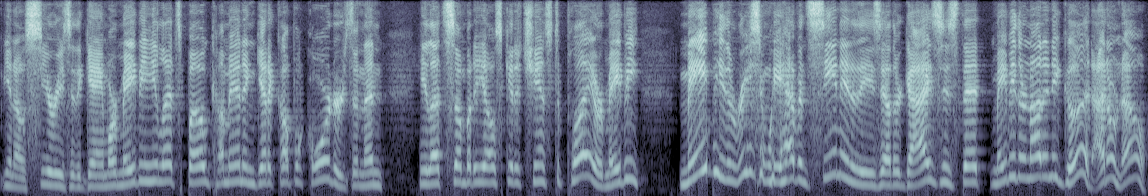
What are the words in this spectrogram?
you know, series of the game, or maybe he lets Bo come in and get a couple quarters, and then he lets somebody else get a chance to play, or maybe maybe the reason we haven't seen any of these other guys is that maybe they're not any good. I don't know.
